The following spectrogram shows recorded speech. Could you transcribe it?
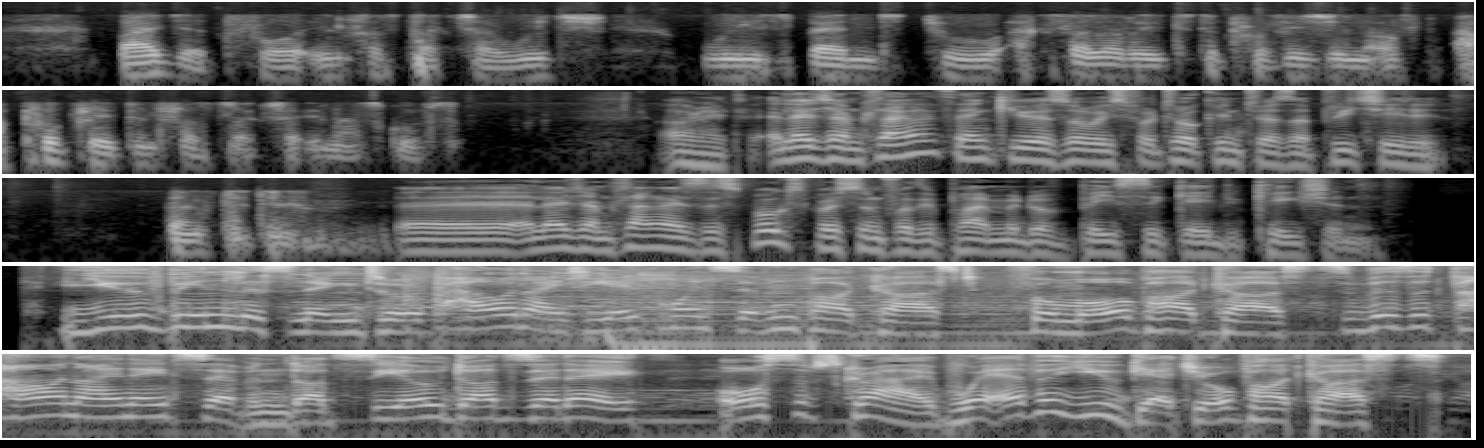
budget for infrastructure, which we spend to accelerate the provision of appropriate infrastructure in our schools. All right. Elijah Mhlanga, thank you as always for talking to us. Appreciate it. Thanks, Titi. Uh, Elijah Mhlanga is the spokesperson for the Department of Basic Education. You've been listening to a Power 98.7 podcast. For more podcasts, visit power987.co.za or subscribe wherever you get your podcasts.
